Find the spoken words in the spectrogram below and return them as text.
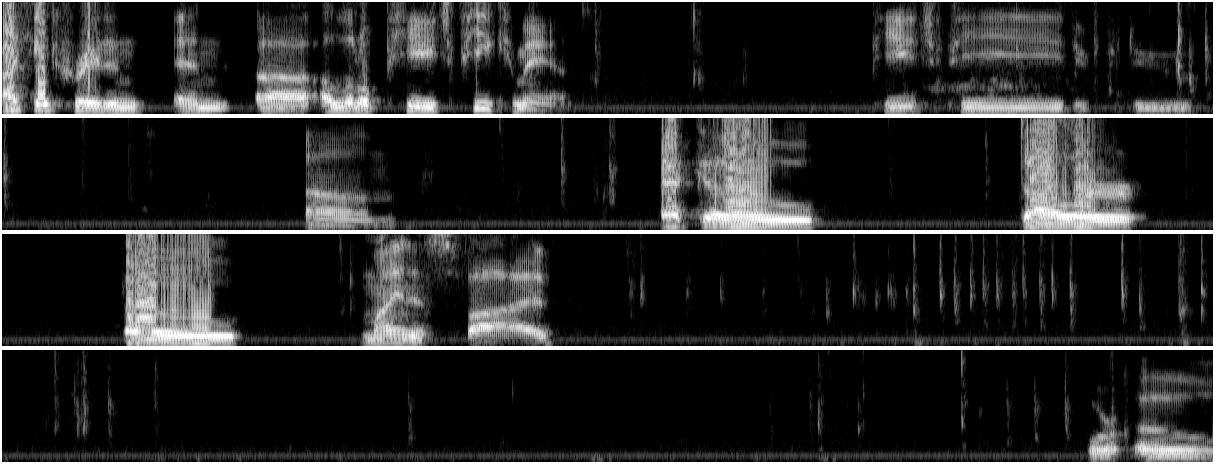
I can create an, an uh, a little PHP command. PHP do, do, um, echo dollar O minus 5 or O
